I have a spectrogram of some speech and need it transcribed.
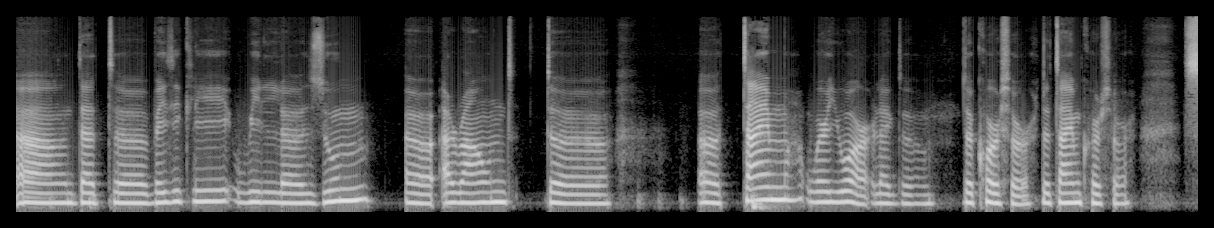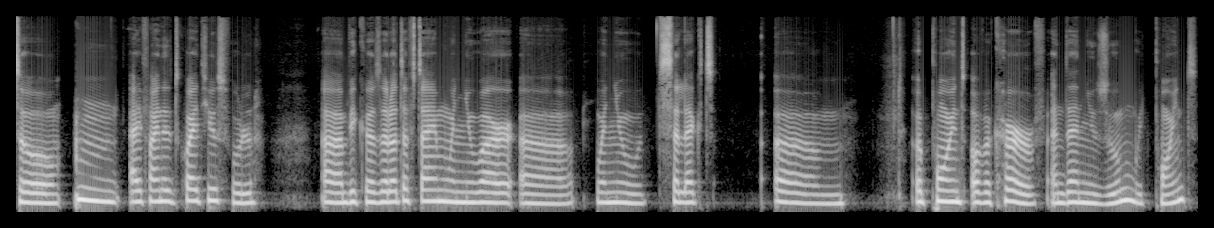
Uh, that uh, basically will uh, zoom uh, around the uh, time where you are, like the the cursor, the time cursor. So I find it quite useful uh, because a lot of time when you are uh, when you select um, a point of a curve and then you zoom with point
